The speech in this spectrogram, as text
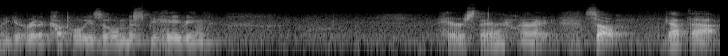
Let me get rid of a couple of these little misbehaving hairs there. All right, so got that.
